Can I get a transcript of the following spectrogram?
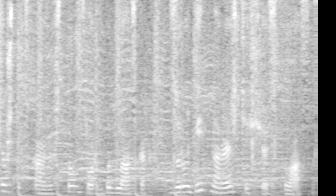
що ж тут скажеш, Том Форд, будь ласка, зробіть нарешті щось класне.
